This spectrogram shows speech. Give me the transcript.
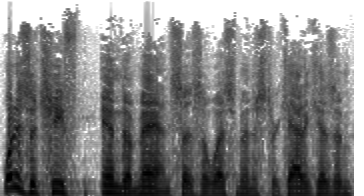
What is the chief end of man, says the Westminster Catechism?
